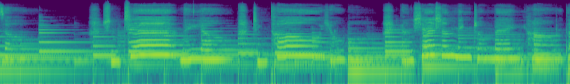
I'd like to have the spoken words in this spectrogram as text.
走。世界没有尽头，有我，感谢生命中美好。的，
